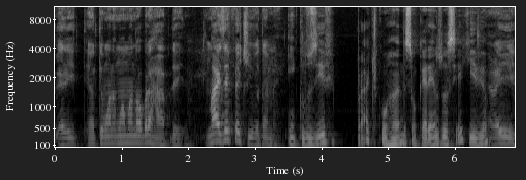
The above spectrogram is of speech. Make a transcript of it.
ele, ele tem uma, uma manobra rápida aí. Mais efetiva também. Inclusive, prático Anderson, queremos você aqui, viu? Aí,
